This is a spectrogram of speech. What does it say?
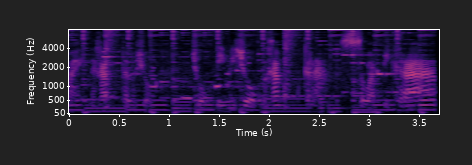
ใหม่ๆนะครับท่านผู้ชม โชคดีมีโชคนะครับ กราบสวัสดีครับ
